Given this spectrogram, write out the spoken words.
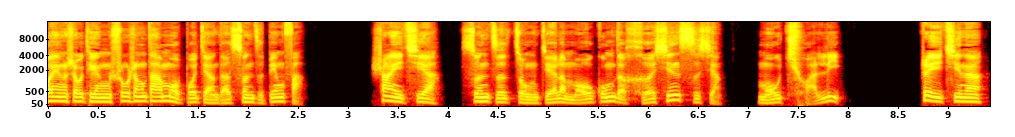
欢迎收听书生大漠播讲的《孙子兵法》。上一期啊，孙子总结了谋攻的核心思想——谋权力。这一期呢，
